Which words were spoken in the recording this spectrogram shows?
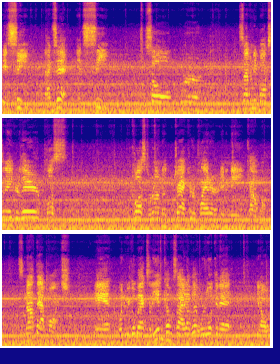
it's C. That's it. It's C. So we're 70 bucks an acre there, plus cost to run a tractor, a planter, and a combine. It's not that much. And when we go back to the income side of it, we're looking at, you know,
